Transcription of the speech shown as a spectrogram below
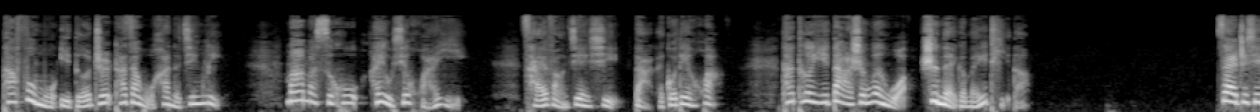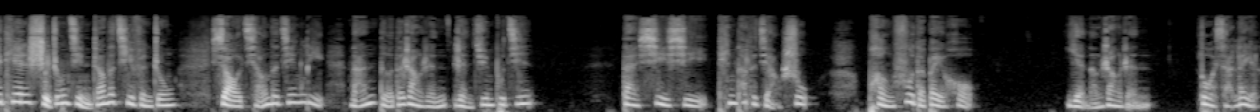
他父母已得知他在武汉的经历，妈妈似乎还有些怀疑。采访间隙打来过电话，他特意大声问我是哪个媒体的。在这些天始终紧张的气氛中，小强的经历难得的让人忍俊不禁。但细细听他的讲述，捧腹的背后，也能让人落下泪来。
